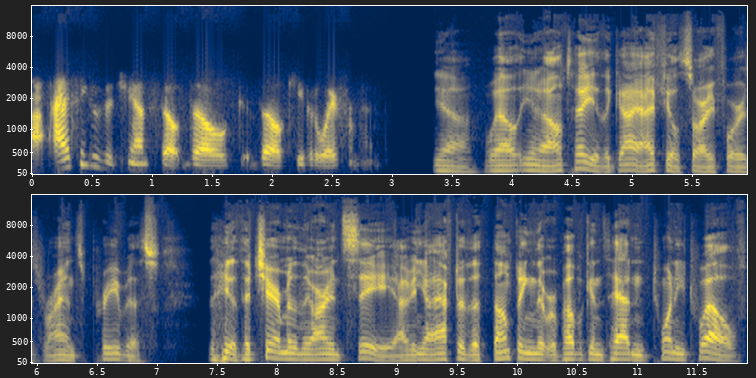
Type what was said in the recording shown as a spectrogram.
I think there's a chance they'll they'll they'll keep it away from him. Yeah. Well, you know, I'll tell you, the guy I feel sorry for is Reince Priebus, the, the chairman of the RNC. I mean, you know, after the thumping that Republicans had in 2012,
